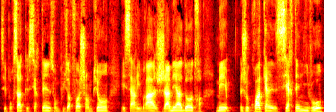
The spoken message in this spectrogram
C'est pour ça que certains sont plusieurs fois champions et ça arrivera jamais à d'autres. Mais je crois qu'à un certain niveau,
